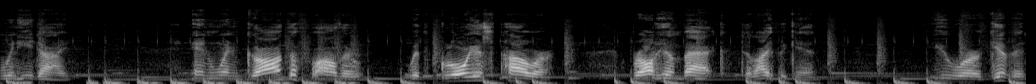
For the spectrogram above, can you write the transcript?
when he died. And when God the Father, with glorious power, brought him back to life again, you were given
